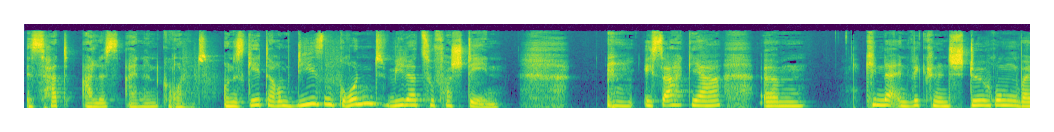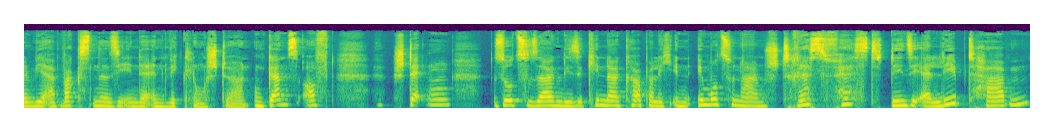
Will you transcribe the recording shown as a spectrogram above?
Es hat alles einen Grund. Und es geht darum, diesen Grund wieder zu verstehen. Ich sage ja, ähm, Kinder entwickeln Störungen, weil wir Erwachsene sie in der Entwicklung stören. Und ganz oft stecken sozusagen diese Kinder körperlich in emotionalem Stress fest, den sie erlebt haben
